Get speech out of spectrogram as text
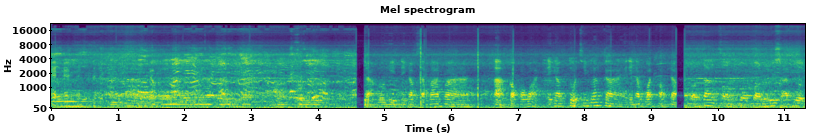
อะไรนะครับคนเดียวจากโลหิตนะครับสามารถมากรอกประวัตินะครับตรวจเช็คร่างกายนะครับวัดความดันก่อตั้งขององค์กรบริษัทสากล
